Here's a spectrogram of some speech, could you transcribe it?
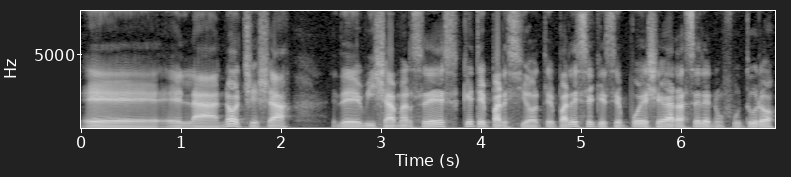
eh, en la noche ya de Villa Mercedes? ¿Qué te pareció? ¿Te parece que se puede llegar a hacer en un futuro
